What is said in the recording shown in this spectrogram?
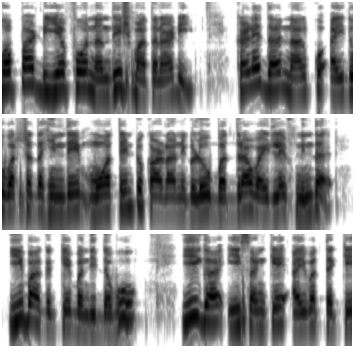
ಕೊಪ್ಪ ಡಿಎಫ್ಒ ನಂದೀಶ್ ಮಾತನಾಡಿ ಕಳೆದ ನಾಲ್ಕು ಐದು ವರ್ಷದ ಹಿಂದೆ ಮೂವತ್ತೆಂಟು ಕಾಡಾನೆಗಳು ಭದ್ರಾ ವೈಲ್ಡ್ ಲೈಫ್ನಿಂದ ಈ ಭಾಗಕ್ಕೆ ಬಂದಿದ್ದವು. ಈಗ ಈ ಸಂಖ್ಯೆ ಐವತ್ತಕ್ಕೆ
